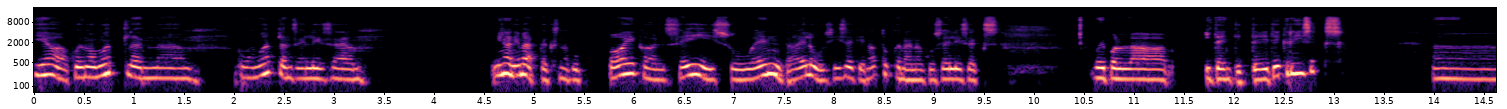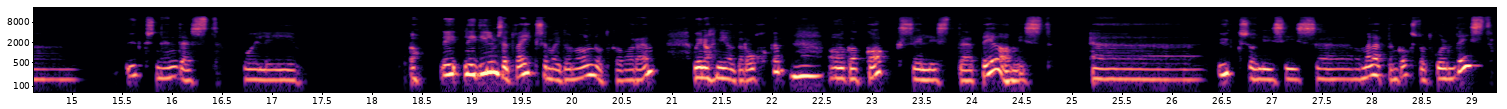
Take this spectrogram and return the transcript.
ja kui ma mõtlen, äh, kui ma mõtlen sellise, mina nimetaks nagu paigalseisu enda elus isegi natukene nagu selliseks võib-olla identiteedikriisiks. üks nendest oli noh, neid, neid ilmselt väiksemaid on olnud ka varem või noh, nii-öelda rohkem mm., aga kaks sellist äh, peamist. Äh, üks oli siis, äh, ma mäletan, kaks tuhat kolmteist,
